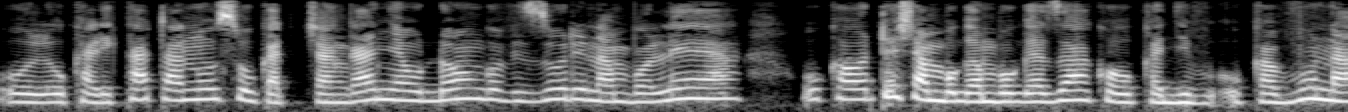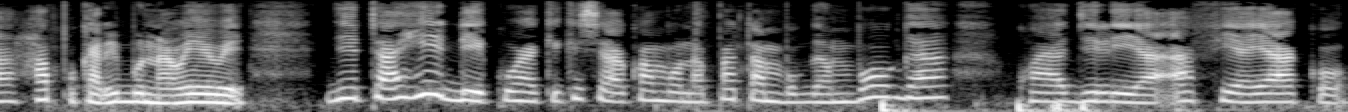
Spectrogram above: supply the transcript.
ukalikata nusu ukachanganya udongo vizuri na mbolea ukaotesha mbogamboga mboga zako ukajiv, ukavuna hapo karibu na wewe. Jitahidi kuhakikisha ya kwamba unapata mboga mboga kwa ajili ya afya yako.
